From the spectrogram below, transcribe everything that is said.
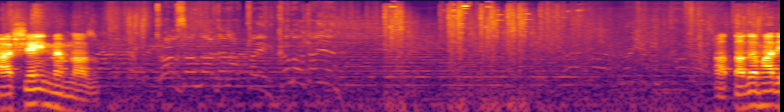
Aşağı inmem lazım. Atladım hadi.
